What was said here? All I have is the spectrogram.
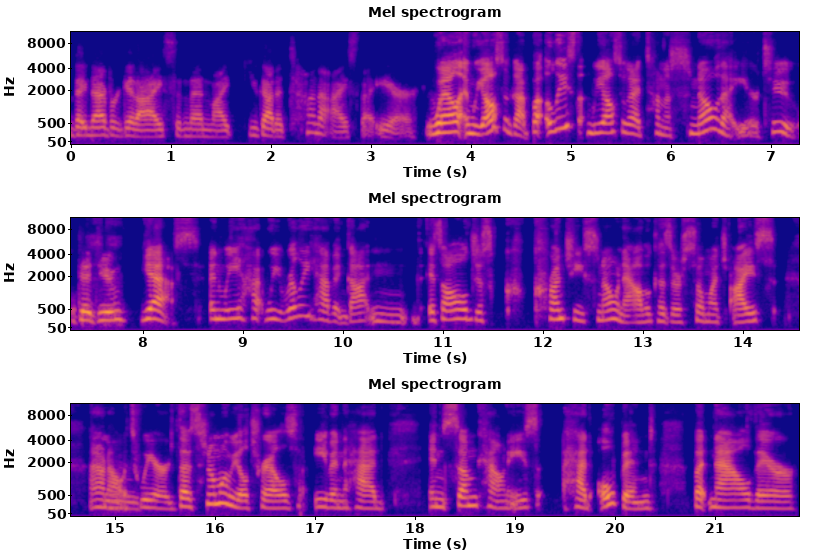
they never get ice, and then like you got a ton of ice that year. Well, and we also got, but at least we also got a ton of snow that year too. Did you? Yes, and we ha- we really haven't gotten. It's all just cr- crunchy snow now because there's so much ice. I don't know. Mm. It's weird. The snowmobile trails even had, in some counties, had opened, but now they're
